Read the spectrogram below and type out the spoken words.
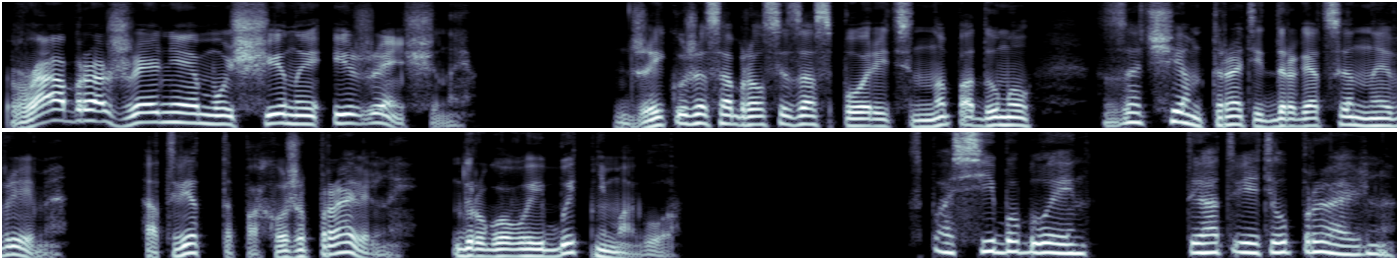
Воображение мужчины и женщины. Джейк уже собрался заспорить, но подумал, зачем тратить драгоценное время? Ответ-то, похоже, правильный. Другого и быть не могло. «Спасибо, Блейн. Ты ответил правильно».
